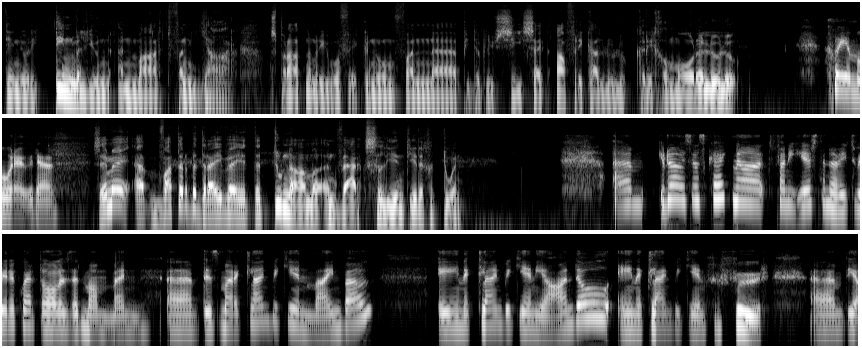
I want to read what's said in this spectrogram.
teenoor die 10 miljoen in Maart vanjaar. Ons praat nou met die hoofekonoom van uh, eh, PwC Suid-Afrika, Lulu Kriel. Môre Lulu. Goeiemôre Oudo. Sê my eh, watter bedrywe het 'n toename in werksgeleenthede getoon? Ehm um, Oudo, as ons kyk na van die eerste na die tweede kwartaal is dit maar min. Ehm uh, dis maar 'n klein bietjie in mynbou en 'n klein bietjie in die handel en 'n klein bietjie in vervoer. Ehm um, die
